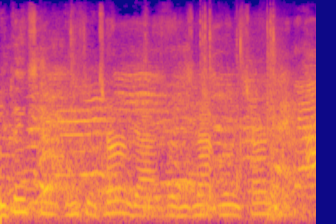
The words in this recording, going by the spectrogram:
he thinks he, he can turn guys, but he's not really turning. them.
